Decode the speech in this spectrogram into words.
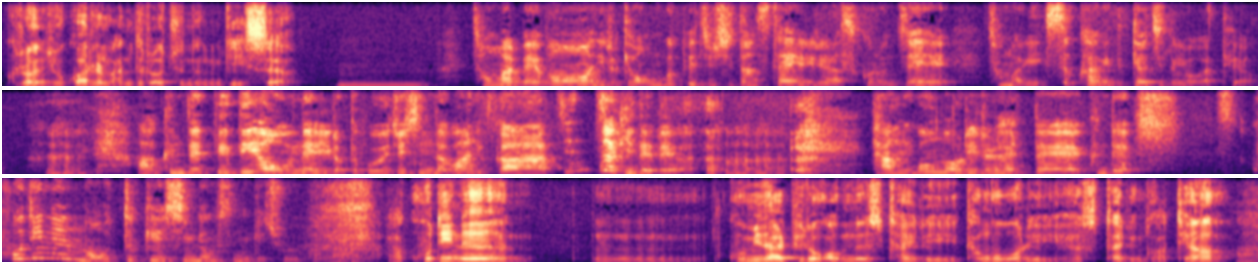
그런 효과를 만들어주는 게 있어요. 음, 정말 매번 이렇게 언급해 주시던 스타일이라서 그런지 정말 익숙하게 느껴지는 것 같아요. 아, 근데 드디어 오늘 이렇게 보여주신다고 하니까 진짜 기대돼요. 단고 머리를 할 때, 근데 코디는 어떻게 신경 쓰는 게 좋을까요? 아, 코디는 음, 고민할 필요가 없는 스타일이 당구머리 헤어스타일인 것 같아요. 아,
